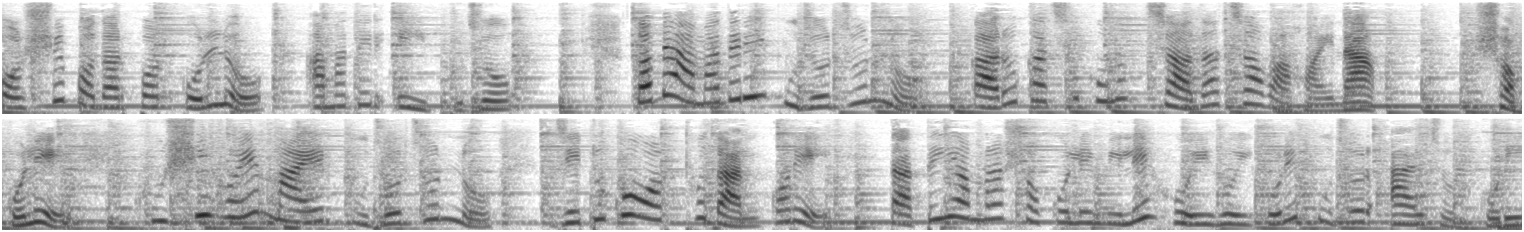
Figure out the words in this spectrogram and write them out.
বর্ষে পদার্পণ করল আমাদের এই পুজো। তবে আমাদের এই পুজোর জন্য কারও কাছে কোনো চাঁদা চাওয়া হয় না। সকলে খুশি হয়ে মায়ের পুজোর জন্য যেটুকু অর্থ দান করে, তাতেই আমরা সকলে মিলে হই হই করে পুজোর আয়োজন করি।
